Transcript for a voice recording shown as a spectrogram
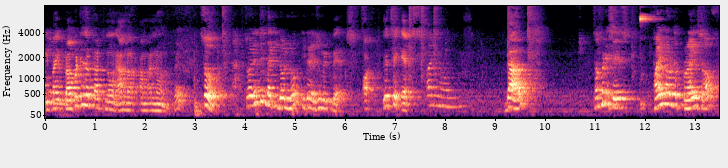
If my properties are not known, I'm not. I'm unknown. Right? So, so anything that you don't know, you can assume it to be x. Or let's say x. Unknown. Now, somebody says, find out the price of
